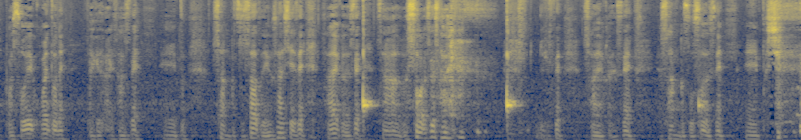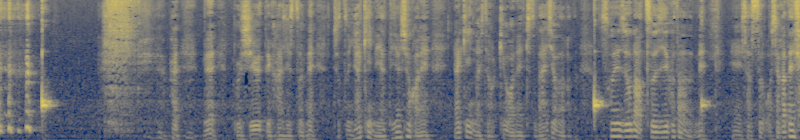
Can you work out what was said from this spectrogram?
っぱそういうコメントね、だけでありますね。えっ、ー、と、3月スタートで良さしいですね。爽やかですね。さあ、そうですね、爽やか。いいですね。爽やかですね。3月そうですね。えー、プッシュ。はい。ね、ブシューって感じですとね、ちょっと夜勤でやってみましょうかね。夜勤の人が今日はね、ちょっと大丈夫だから。そういう冗談は通じることなのでね、えー、早速お釈迦で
